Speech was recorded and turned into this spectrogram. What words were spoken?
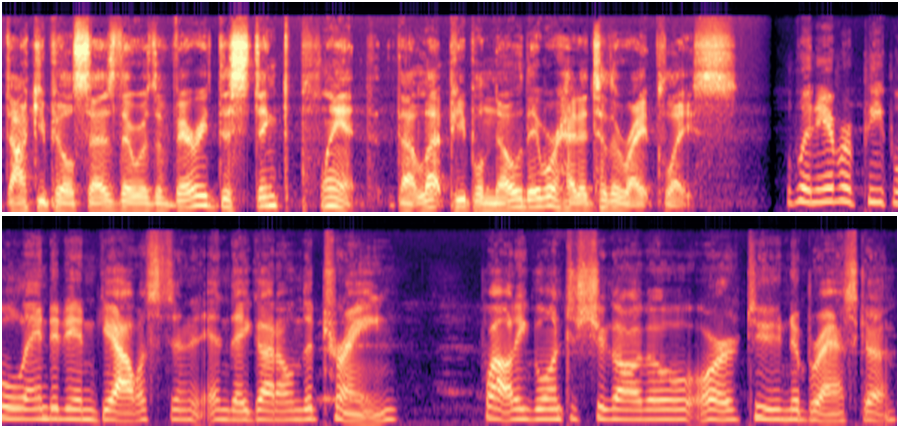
Dokupil says there was a very distinct plant that let people know they were headed to the right place. whenever people landed in Galveston and they got on the train, probably going to Chicago or to Nebraska,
